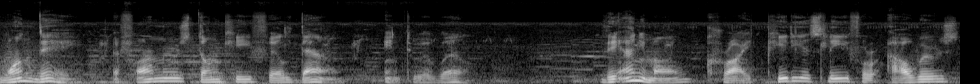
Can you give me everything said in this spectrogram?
One day, a farmer's donkey fell down into a well. The animal cried piteously for hours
